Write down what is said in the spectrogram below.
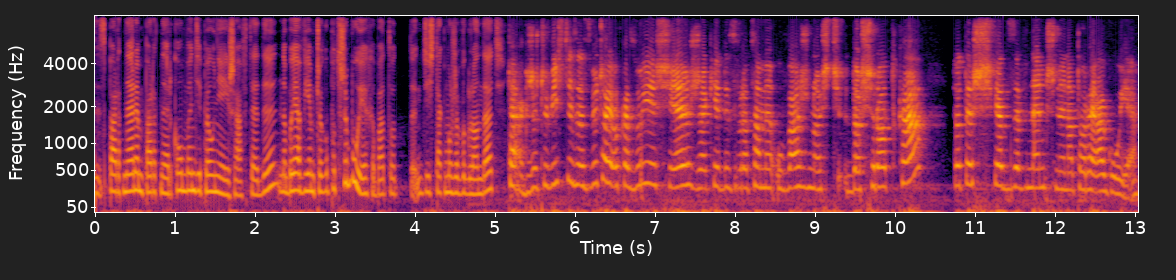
y, z partnerem, partnerką będzie pełniejsza wtedy? No bo ja wiem, czego potrzebuję, chyba to gdzieś tak może wyglądać? Tak, rzeczywiście zazwyczaj okazuje się, że kiedy zwracamy uważność do środka, to też świat zewnętrzny na to reaguje.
